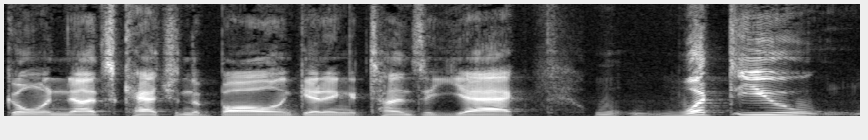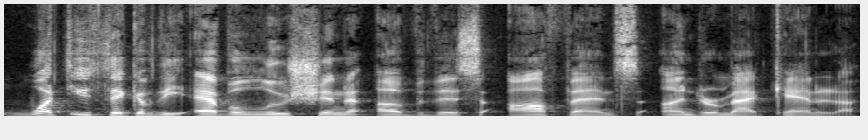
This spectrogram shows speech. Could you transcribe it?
going nuts, catching the ball and getting tons of YAC, what do you what do you think of the evolution of this offense under Matt Canada?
